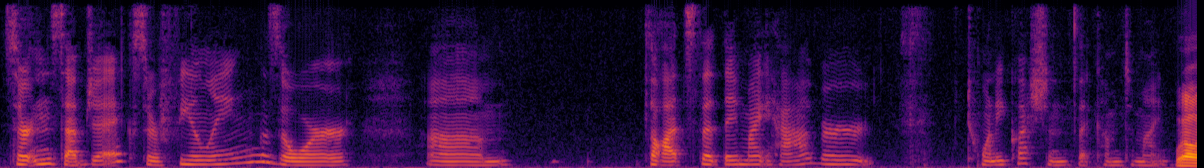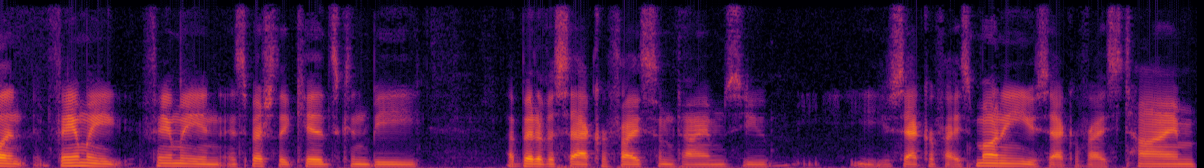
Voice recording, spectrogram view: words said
certain subjects or feelings or um, thoughts that they might have or 20 questions that come to mind. Well, and family, family, and especially kids can be a bit of a sacrifice sometimes. You you sacrifice money, you sacrifice time.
